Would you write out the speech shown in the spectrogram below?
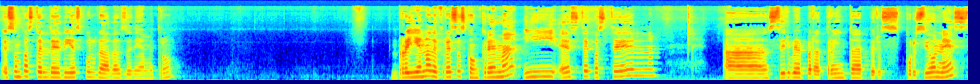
Es un pastel de 10 pulgadas de diámetro relleno de fresas con crema y este pastel uh, sirve para 30 porciones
